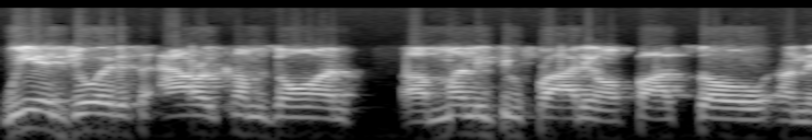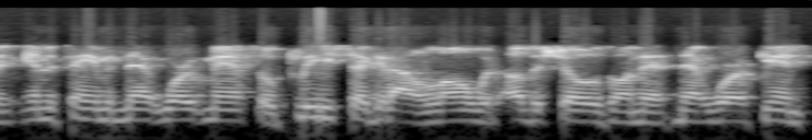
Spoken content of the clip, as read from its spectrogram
we enjoy this. An hour comes on uh, Monday through Friday on Fox Soul on the Entertainment Network, man. So please check it out along with other shows on that network. And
